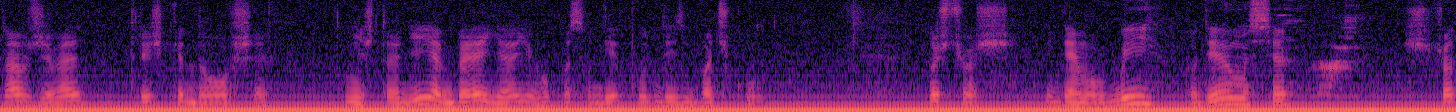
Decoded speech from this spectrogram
крафт живе трішки довше, ніж тоді, якби я його посадив тут десь в бачку. Ну що ж, йдемо в бій, подивимося, що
